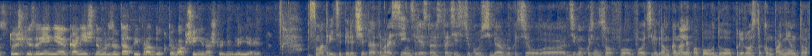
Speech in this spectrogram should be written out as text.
с точки зрения конечного результата и продукта вообще ни на что не влияет. Смотрите, перед чемпионатом России интересную статистику у себя выкатил э, Дима Кузнецов в телеграм-канале по поводу прироста компонентов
